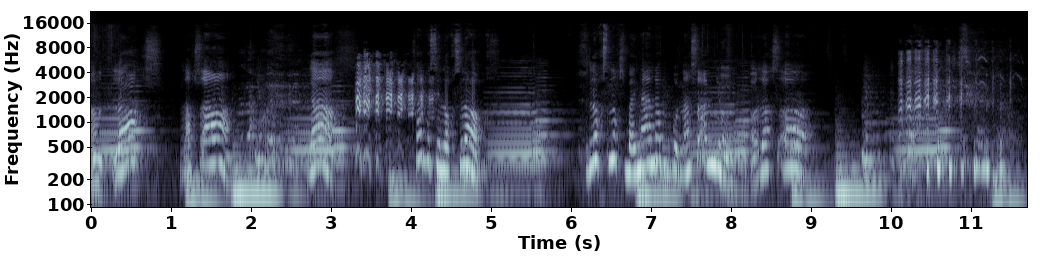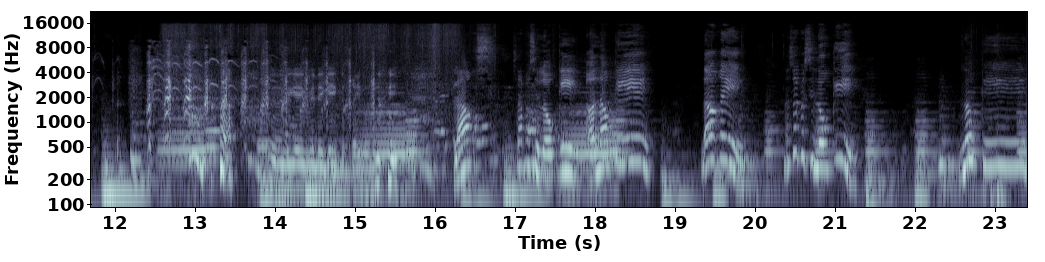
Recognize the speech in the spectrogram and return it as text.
Uh, Lux. Lux, ah. Lux. Saan ba si Lux, Lux? Si Lux, Lux ba? Nanap ko. Nasaan yun? Oh, Lux, ah. binigay, binigay ko kayo. Lux. Saan ba si Loki? Oh, Loki. Loki. Nasaan ba si Loki? Loki.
